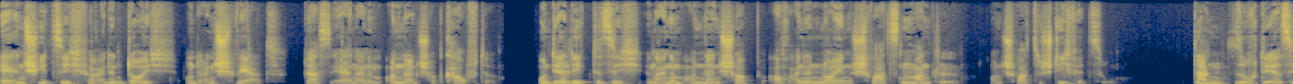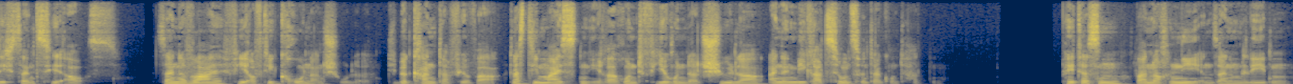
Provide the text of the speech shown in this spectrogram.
Er entschied sich für einen Dolch und ein Schwert, das er in einem Online-Shop kaufte. Und er legte sich in einem Online-Shop auch einen neuen schwarzen Mantel und schwarze Stiefel zu. Dann suchte er sich sein Ziel aus. Seine Wahl fiel auf die Kronanschule, die bekannt dafür war, dass die meisten ihrer rund 400 Schüler einen Migrationshintergrund hatten. Petersen war noch nie in seinem Leben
